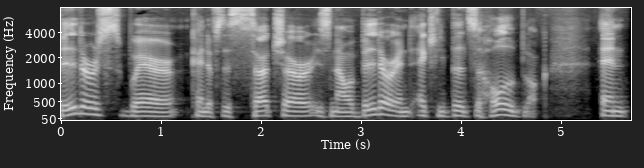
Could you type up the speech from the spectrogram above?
builders where kind of the searcher is now a builder and actually builds the whole block. And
